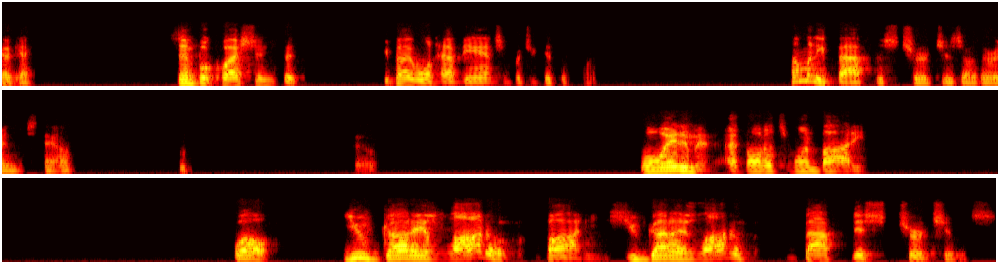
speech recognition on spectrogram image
Okay. Simple question, but you probably won't have the answer, but you get the point. How many Baptist churches are there in this town? Well, wait a minute. I thought it's one body. Well, you've got a lot of bodies. You've got a lot of Baptist churches.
